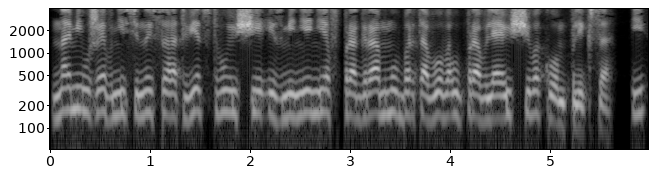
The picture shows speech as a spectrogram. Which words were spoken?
нами уже внесены соответствующие изменения в программу бортового управляющего комплекса. И,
